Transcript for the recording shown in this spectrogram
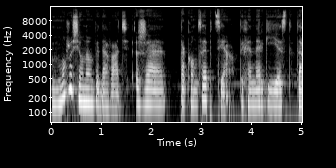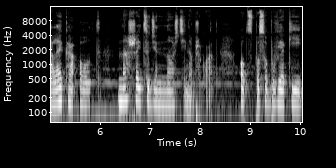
może się nam wydawać, że ta koncepcja tych energii jest daleka od naszej codzienności, na przykład od sposobu, w jaki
